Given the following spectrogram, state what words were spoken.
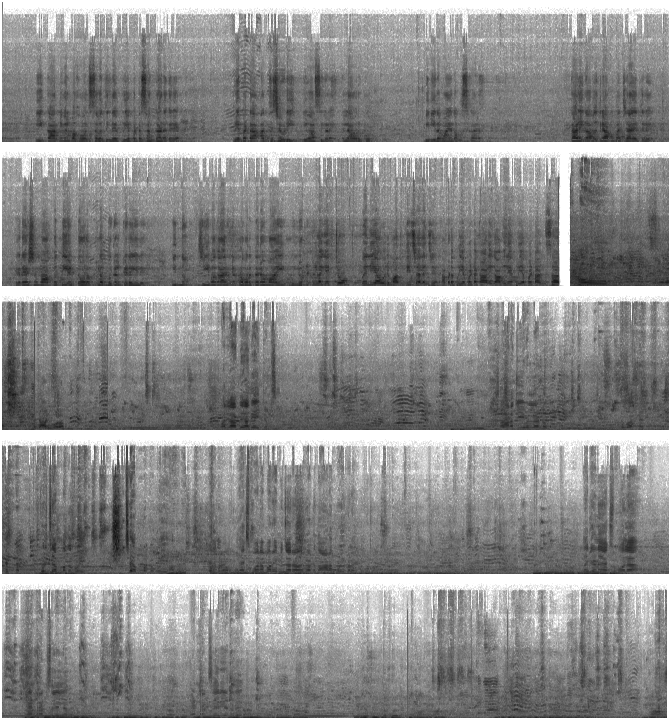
ഈ കാർണിവൽ മഹോത്സവത്തിന്റെ പ്രിയപ്പെട്ട സംഘാടകരെ പ്രിയപ്പെട്ട അഞ്ചച്ചവടി നിവാസികളെ എല്ലാവർക്കും വിനീതമായ നമസ്കാരം. കാളികാവ് ഗ്രാമപഞ്ചായത്തിലെ ഏകദേശം നാൽപ്പത്തി എട്ടോളം ക്ലബ്ബുകൾക്കിടയിൽ ഇന്നും ജീവകാരുണ്യ പ്രവർത്തനവുമായി മുന്നോട്ടിട്ടുള്ള ഏറ്റവും വലിയ ഒരു മന്തി ചലഞ്ച് നമ്മുടെ പ്രിയപ്പെട്ട കാളികാവിലെ പ്രിയപ്പെട്ട അൻസാർ വല്ലാത്ത ആദ്യ ഐറ്റംസ് സാധനം ജീവല്ല കേട്ടോ. ഒരു ചമ്മക്ക പോയി. ചമ്മക്ക പോയി. എക്സ്പോനെ പറയിപ്പിച്ചാൽ രണ്ട് നാടൻ കോഴികളെ ഇതൊക്കെയാണ് എക്സ്പോല എൻട്രൻസിലുള്ളത് എൻട്രൻസ് ഏരിയ ഉള്ളത്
